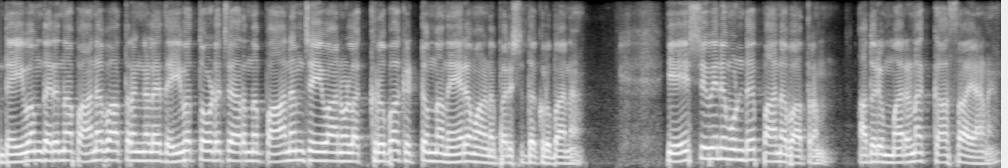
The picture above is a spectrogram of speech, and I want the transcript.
ദൈവം തരുന്ന പാനപാത്രങ്ങളെ ദൈവത്തോട് ചേർന്ന് പാനം ചെയ്യുവാനുള്ള കൃപ കിട്ടുന്ന നേരമാണ് പരിശുദ്ധ കുർബാന. യേശുവിനുമുണ്ട് പാനപാത്രം. അതൊരു മരണക്കാസായാണ്.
